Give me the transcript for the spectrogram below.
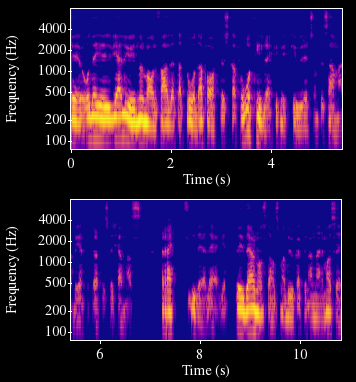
Eh, och det gäller ju i normalfallet att båda parter ska få tillräckligt mycket ur ett sånt samarbete för att det ska kännas rätt i det läget. Det är där någonstans man brukar kunna närma sig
